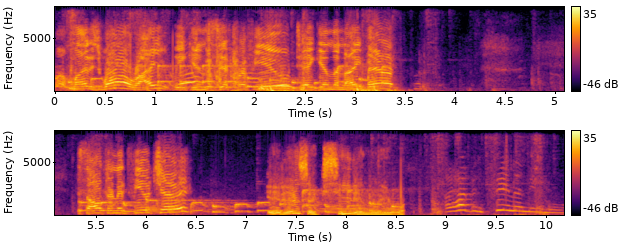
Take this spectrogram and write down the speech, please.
Well, might as well, right? We can sit for a few, take in the nightmare. This alternate future? It is exceedingly well. I haven't seen any more.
